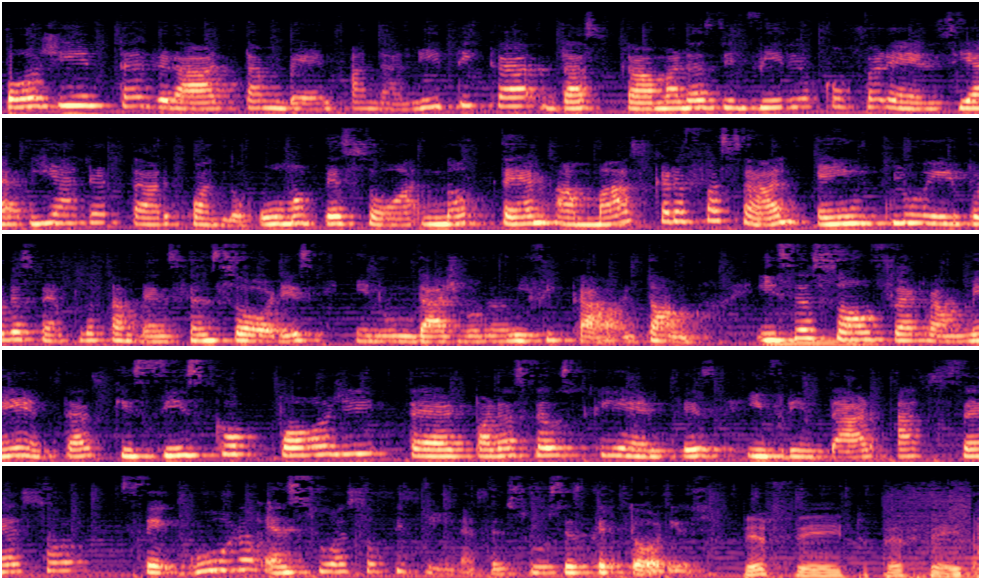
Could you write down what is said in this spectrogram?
pode integrar também analítica das câmaras de videoconferência e alertar quando uma pessoa não tem a máscara facial e incluir, por exemplo, também sensores em um dashboard unificado. Então, essas são ferramentas que Cisco pode ter para seus clientes e brindar acesso seguro em suas oficinas, em seus escritórios. Perfeito, perfeito.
